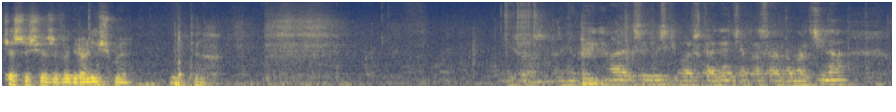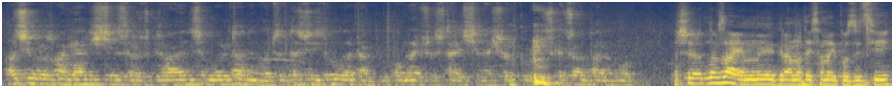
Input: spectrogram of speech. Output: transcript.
Cieszę się, że wygraliśmy. I tyle. Marek Sylwicki, Polska Agencja Prasowa Marcina. O czym rozmawialiście z rozgrywającym Waltonem, bo to dosyć długo tam po meczu staliście na środku blisko, co on panu mówi? Znaczy nawzajem, my gramy na tej samej pozycji,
